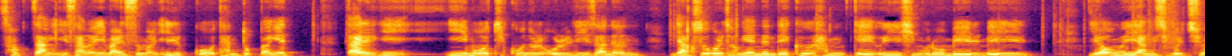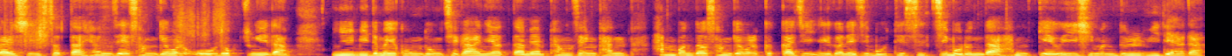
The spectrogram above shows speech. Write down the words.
석장 이상의 말씀을 읽고 단톡방에 딸기 이모티콘을 올리자는 약속을 정했는데 그 함께의 힘으로 매일매일 영의 양식을 취할 수 있었다. 현재 성경을 오독 중이다. 이 믿음의 공동체가 아니었다면 평생 단 한 번도 성경을 끝까지 읽어내지 못했을지 모른다. 함께의 힘은 늘 위대하다.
